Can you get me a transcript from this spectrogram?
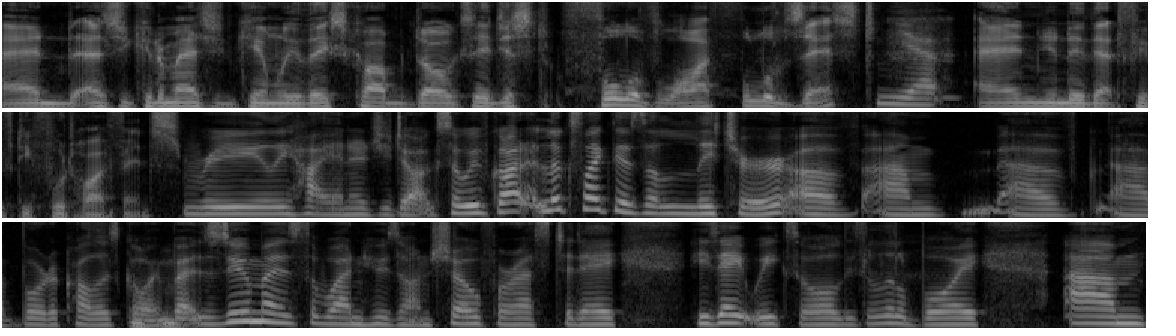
And as you can imagine, Kimberley, these kind of dogs, they're just full of life, full of zest. Yep. And you need that 50 foot high fence. really high energy dog. So we've got it looks like there's a litter of um, of uh, border collies going, but Zuma is the one who's on show for us today. He's eight weeks old. He's a little boy. Um,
